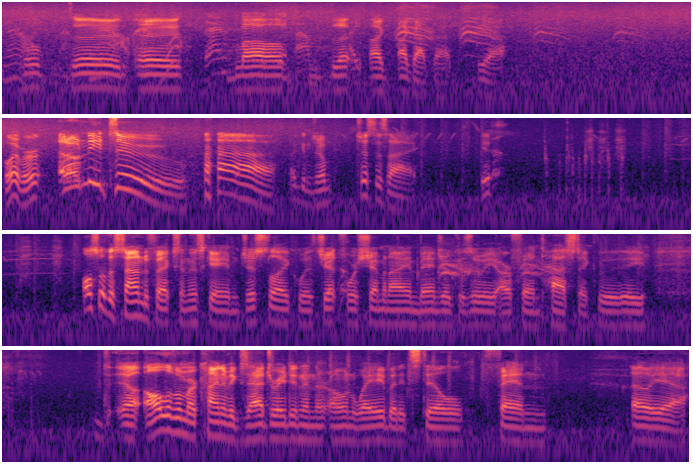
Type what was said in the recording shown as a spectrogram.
now. well, I uh, blah, blah. I, I got that. Yeah. However, I don't need to. Haha, I can jump just as high. Yep. Also, the sound effects in this game, just like with Jet Force Gemini and Banjo Kazooie, are fantastic. Uh, all of them are kind of exaggerated in their own way, but it's still fan. Oh yeah.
